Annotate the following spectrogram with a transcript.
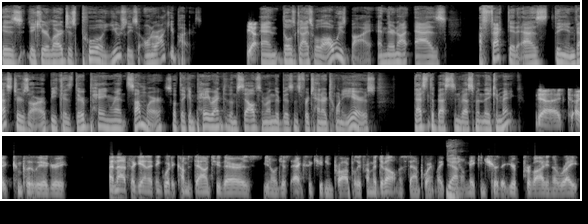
is like your largest pool usually is owner occupiers. Yeah. And those guys will always buy and they're not as affected as the investors are because they're paying rent somewhere. So if they can pay rent to themselves and run their business for 10 or 20 years, that's the best investment they can make. Yeah, I, I completely agree. And that's again, I think what it comes down to there is, you know, just executing properly from a development standpoint, like, yeah. you know, making sure that you're providing the right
